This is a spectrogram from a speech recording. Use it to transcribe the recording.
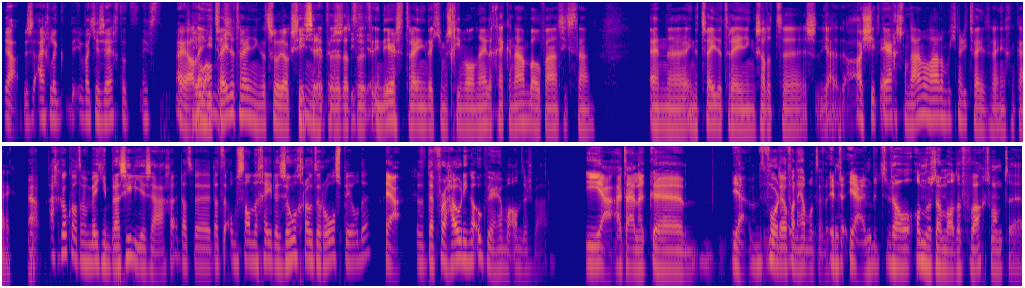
Ja, dus eigenlijk wat je zegt, dat heeft... Nou ja, Heel alleen die anders. tweede training, dat zul je ook zien. Dat, eh, dat, ja. in de eerste training dat je misschien wel een hele gekke naam bovenaan ziet staan. En eh, in de tweede training zal het, eh, ja, als je het ergens vandaan wil halen, moet je naar die tweede training gaan kijken. Ja. Eigenlijk ook wat we een beetje in Brazilië zagen. Dat, we, dat de omstandigheden zo'n grote rol speelden. Ja. Dat de verhoudingen ook weer helemaal anders waren. Ja, uiteindelijk eh, ja, Het voordeel van Hamilton. In- Ja, het is wel anders dan we hadden verwacht. Want eh,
